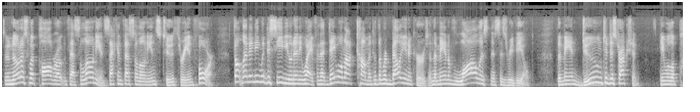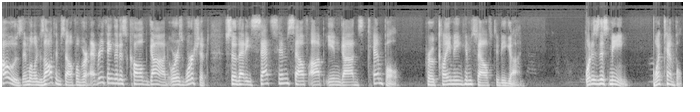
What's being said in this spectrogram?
So notice what Paul wrote in Thessalonians, 2 Thessalonians 2, 3, and 4. Don't let anyone deceive you in any way, for that day will not come until the rebellion occurs and the man of lawlessness is revealed, the man doomed to destruction. He will oppose and will exalt himself over everything that is called God or is worshipped, so that he sets himself up in God's temple, proclaiming himself to be God. What does this mean? What temple?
